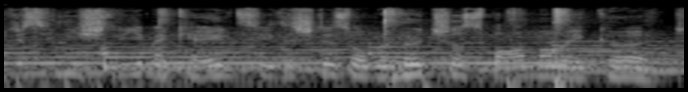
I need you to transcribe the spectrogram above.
Es, wir seine Striemen geheilt sind. Das ist das, was wir heute schon ein paar Mal gehört.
